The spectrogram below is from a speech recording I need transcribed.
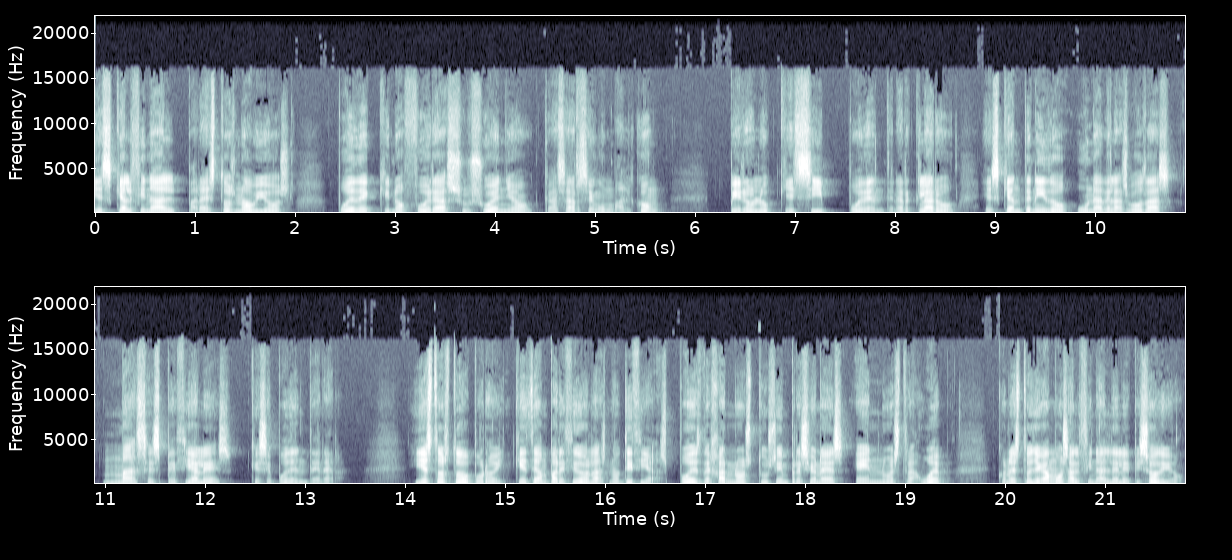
Y es que al final, para estos novios, puede que no fuera su sueño casarse en un balcón, pero lo que sí pueden tener claro es que han tenido una de las bodas más especiales que se pueden tener. Y esto es todo por hoy. ¿Qué te han parecido las noticias? Puedes dejarnos tus impresiones en nuestra web. Con esto llegamos al final del episodio.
